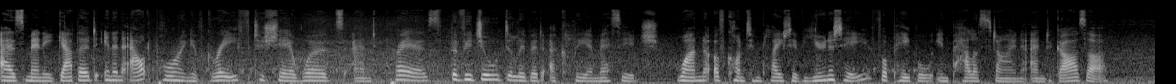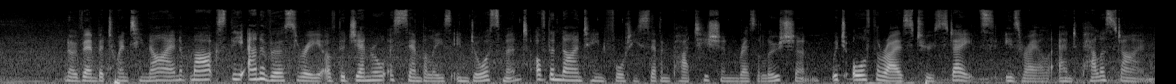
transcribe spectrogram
As many gathered in an outpouring of grief to share words and prayers, the vigil delivered a clear message one of contemplative unity for people in Palestine and Gaza. November 29 marks the anniversary of the General Assembly's endorsement of the 1947 Partition Resolution, which authorised two states, Israel and Palestine.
